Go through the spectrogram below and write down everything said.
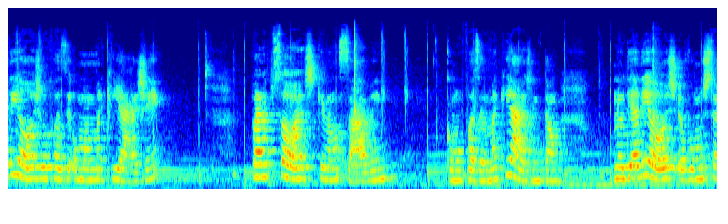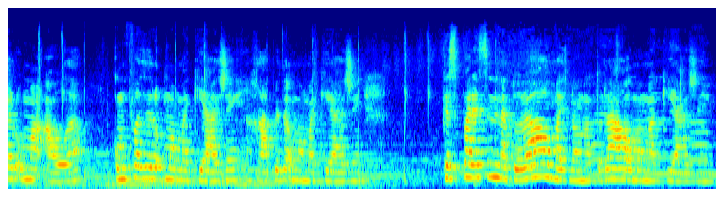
de hoje vou fazer uma maquiagem para pessoas que não sabem como fazer maquiagem. Então, no dia de hoje eu vou mostrar uma aula como fazer uma maquiagem rápida, uma maquiagem que se parece natural, mas não natural, uma maquiagem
